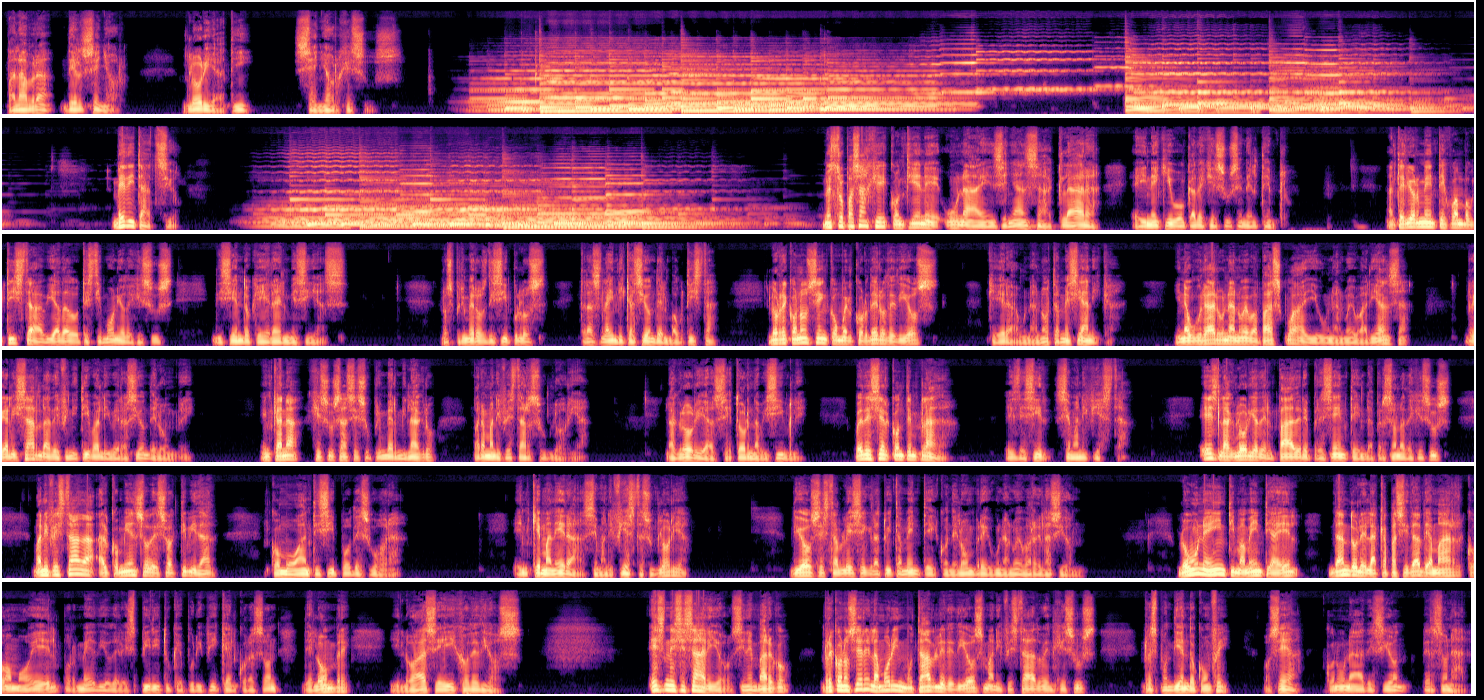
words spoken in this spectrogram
Palabra del Señor. Gloria a ti, Señor Jesús. Nuestro pasaje contiene una enseñanza clara e inequívoca de Jesús en el templo. Anteriormente Juan Bautista había dado testimonio de Jesús diciendo que era el Mesías. Los primeros discípulos, tras la indicación del Bautista, lo reconocen como el Cordero de Dios, que era una nota mesiánica, inaugurar una nueva Pascua y una nueva alianza, realizar la definitiva liberación del hombre. En Caná, Jesús hace su primer milagro para manifestar su gloria. La gloria se torna visible, puede ser contemplada, es decir, se manifiesta. Es la gloria del Padre presente en la persona de Jesús, manifestada al comienzo de su actividad como anticipo de su hora. ¿En qué manera se manifiesta su gloria? Dios establece gratuitamente con el hombre una nueva relación. Lo une íntimamente a Él dándole la capacidad de amar como Él por medio del Espíritu que purifica el corazón del hombre y lo hace hijo de Dios. Es necesario, sin embargo, reconocer el amor inmutable de Dios manifestado en Jesús, respondiendo con fe, o sea, con una adhesión personal.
